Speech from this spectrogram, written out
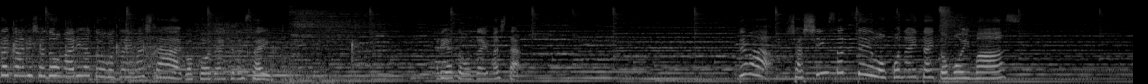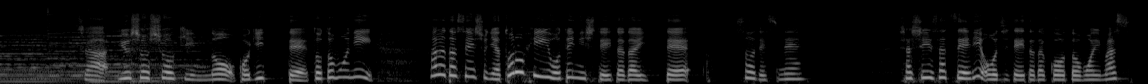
田管理者どうもありがとうございました。ご講談ください。ありがとうございました。では写真撮影を行いたいと思います。じゃあ優勝賞金の小切手とともに原田選手にはトロフィーを手にしていただいてそうですね。写真撮影に応じていただこうと思います。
